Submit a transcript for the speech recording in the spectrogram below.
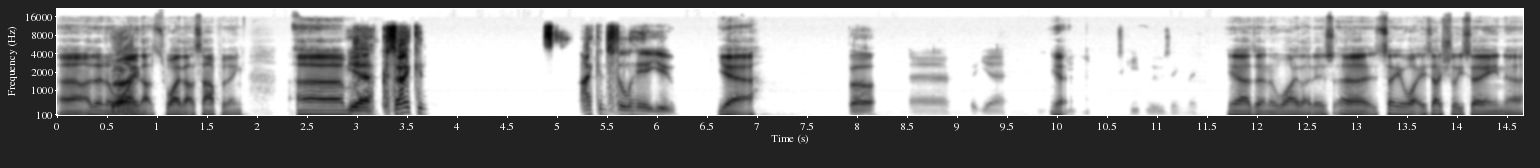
uh, I don't know why that's why that's happening. Um, Yeah, because I can, I can still hear you, yeah. but uh, but yeah, Yeah. you, you keep losing me. Yeah, I don't know why that is. Uh, tell you what, it's actually saying uh,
